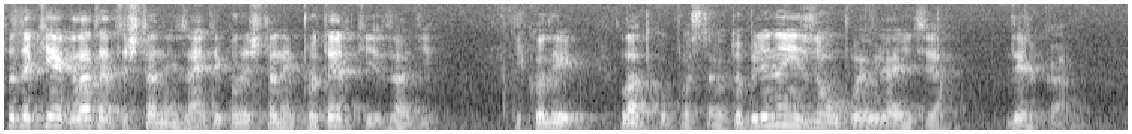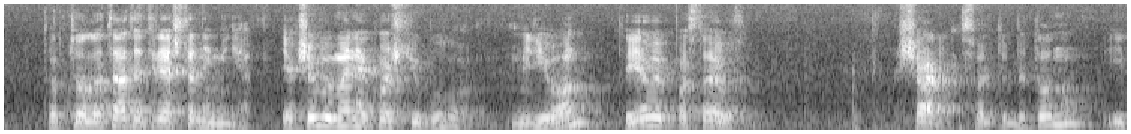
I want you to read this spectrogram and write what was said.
То таке, як латати штани. Знаєте, коли штани протерті ззаді, і коли латку поставив, то біля неї знову з'являється дирка. Тобто латати треба штани міняти. Якщо б у мене коштів було мільйон, то я би поставив шар асфальтобетону і,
